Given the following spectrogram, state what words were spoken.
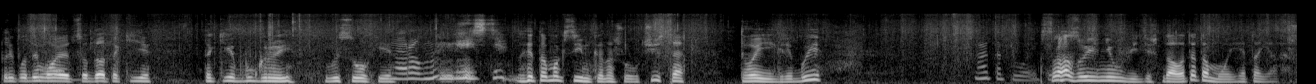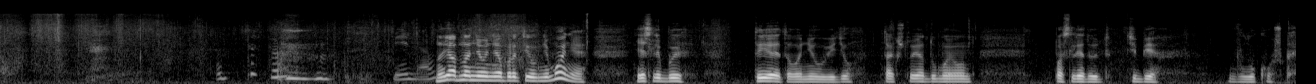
приподнимаются, да, такие, такие бугры высокие. На ровном месте. Это Максимка нашел, чисто твои грибы, Ну, это твой. сразу и не увидишь. Да, вот это мой, это я нашел. Но я бы на него не обратил внимания, если бы ты этого не увидел. Так что я думаю, он последует к тебе в лукошко.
